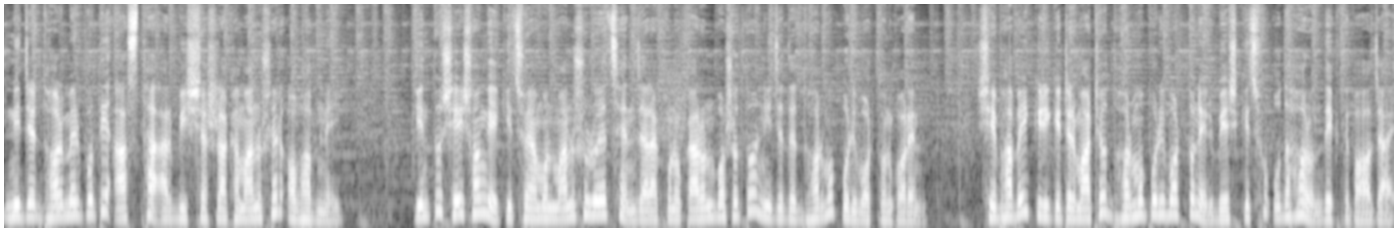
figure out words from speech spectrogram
নিজের ধর্মের প্রতি আস্থা আর বিশ্বাস রাখা মানুষের অভাব নেই। কিন্তু সেই সঙ্গে কিছু এমন মানুষও রয়েছেন যারা কোনো কারণবশত নিজেদের ধর্ম পরিবর্তন করেন। সেভাবেই ক্রিকেটের মাঠেও ধর্ম পরিবর্তনের বেশ কিছু উদাহরণ দেখতে পাওয়া যায়।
